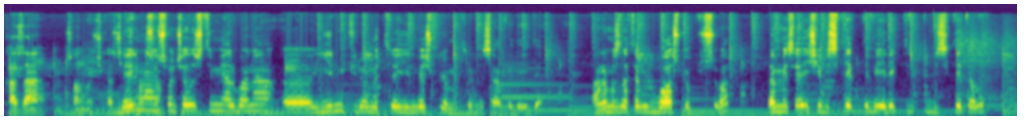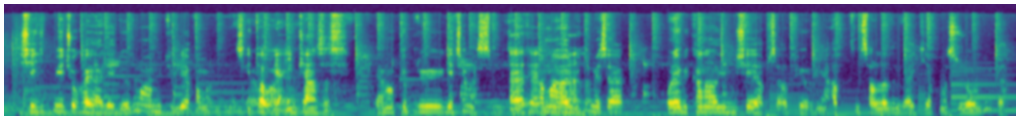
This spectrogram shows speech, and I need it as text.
kaza sonuç Benim en kaçınılmaz. son çalıştığım yer bana e, 20 kilometre, 25 kilometre mesafedeydi. Aramızda tabii Boğaz Köprüsü var. Ben mesela işe bisikletle bir elektrikli bisiklet alıp işe gitmeyi çok hayal ediyordum ama bir türlü yapamadım mesela. Ütopya, imkansız. Yani o köprüyü geçemezsin. Evet, evet, Ama halbuki mesela oraya bir kanal gibi bir şey yapsa atıyorum. Ya attım salladım belki yapması zordur da.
